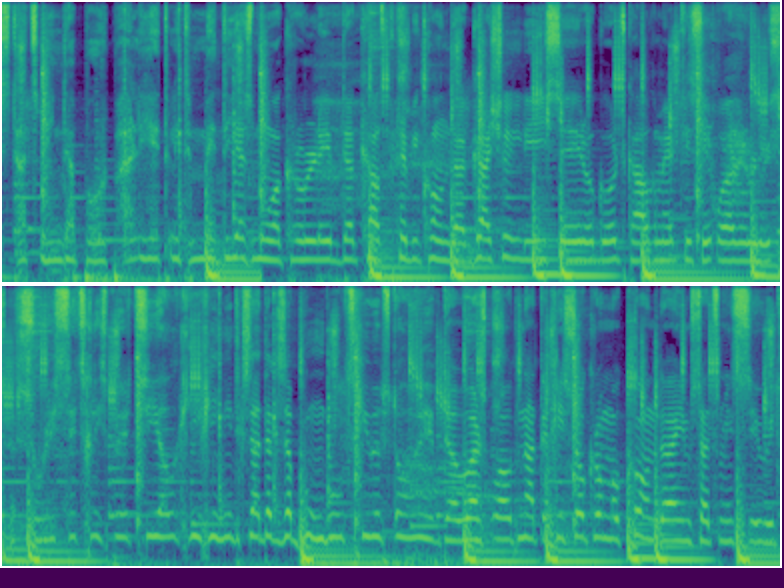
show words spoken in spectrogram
ის დაწმინდა ბორფალი ეტლით მედიას მოაქროლებდა ქალს ფრთები ქონდა გაშლილი ისე როგორც ქალღმერთი სიყვარულის. სული სეცხლის პერციალ ღიღინით გზა და გზა ბუმბულ ცხივებს ტოვებდა. ვარსკვლავთ ნატეხი სოკრო მოქონდა იმ საწმისივით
